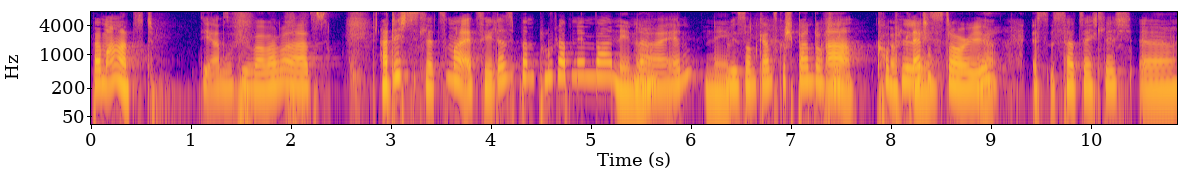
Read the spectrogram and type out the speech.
beim Arzt. Die Anne-Sophie war beim Arzt. Hatte ich das letzte Mal erzählt, dass ich beim Blutabnehmen war? Nee, ne? Nein. Nee. Wir sind ganz gespannt auf Ah, die komplette okay. Story. Ja. Es ist tatsächlich äh,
